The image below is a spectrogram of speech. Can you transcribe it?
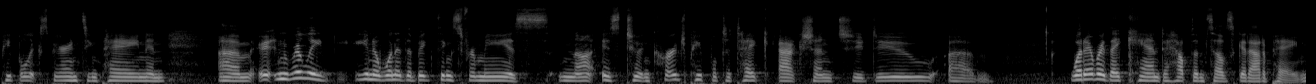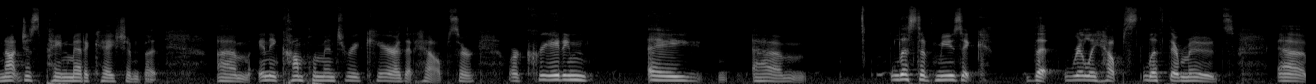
people experiencing pain, and Um, and really, you know, one of the big things for me is not is to encourage people to take action to do um, whatever they can to help themselves get out of pain, not just pain medication, but um, any complementary care that helps, or or creating a um, list of music that really helps lift their moods. Uh,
